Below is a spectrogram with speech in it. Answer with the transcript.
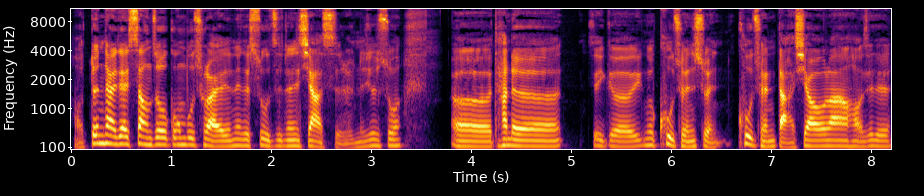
好，敦泰在上周公布出来的那个数字，真是吓死人。那就是说，呃，它的这个因为库存损、库存打消啦，哈，这个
